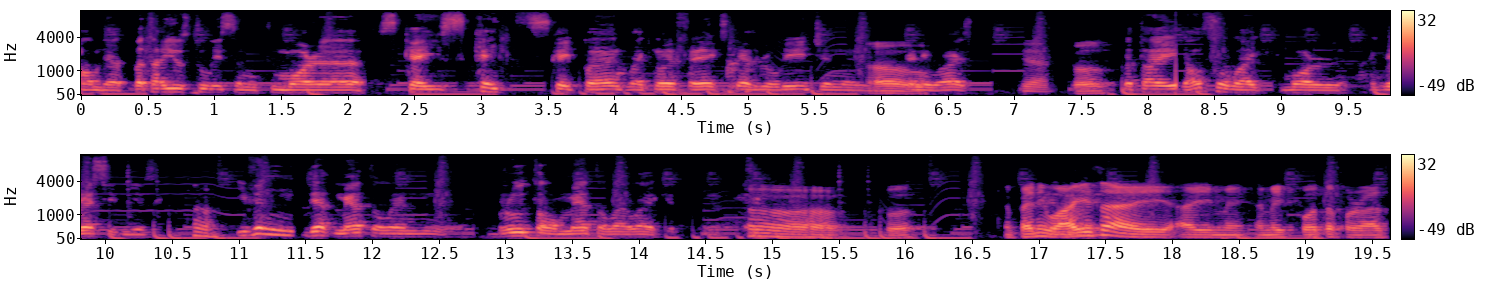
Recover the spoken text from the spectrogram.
on that, but I used to listen to more uh, skate, skate, skate punk like NoFX, Bad Religion, and Oh. Pennywise. Yeah. cool. But I also like more aggressive music. Oh. Even death metal and brutal metal, I like it. Oh, cool. Pennywise, I I make, I make photo for us.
